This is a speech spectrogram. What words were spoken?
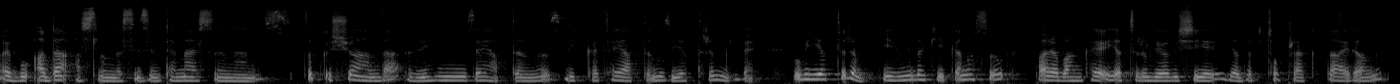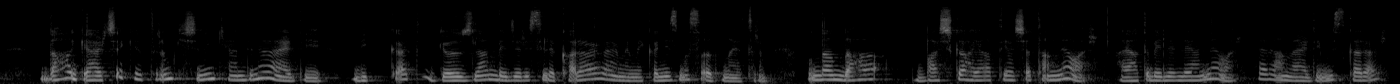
Ve bu ada aslında sizin temel sığınağınız. Tıpkı şu anda zihninize yaptığınız, dikkate yaptığınız yatırım gibi. Bu bir yatırım. 20 dakika nasıl para bankaya yatırılıyor bir şeye ya da bir toprak daire alınıp daha gerçek yatırım kişinin kendine verdiği dikkat, gözlem becerisiyle karar verme mekanizması adına yatırım. Bundan daha başka hayatı yaşatan ne var? Hayatı belirleyen ne var? Her an verdiğimiz karar,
